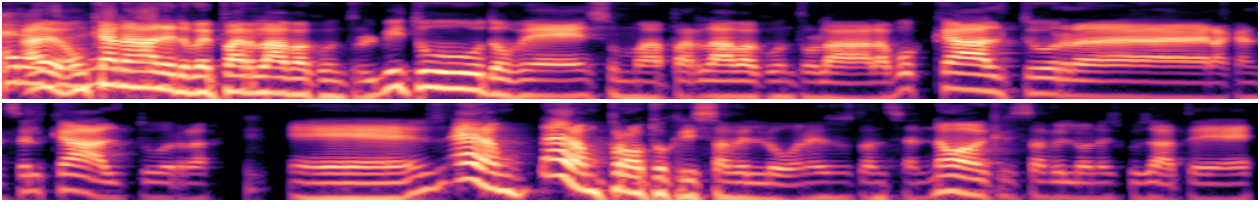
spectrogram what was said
Era aveva un canale dove parlava contro il Me Too, dove insomma parlava contro la, la woke culture, eh, la cancel culture. Eh, era, un, era un proto Crissavellone sostanzialmente. No, Crissavellone, scusate,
